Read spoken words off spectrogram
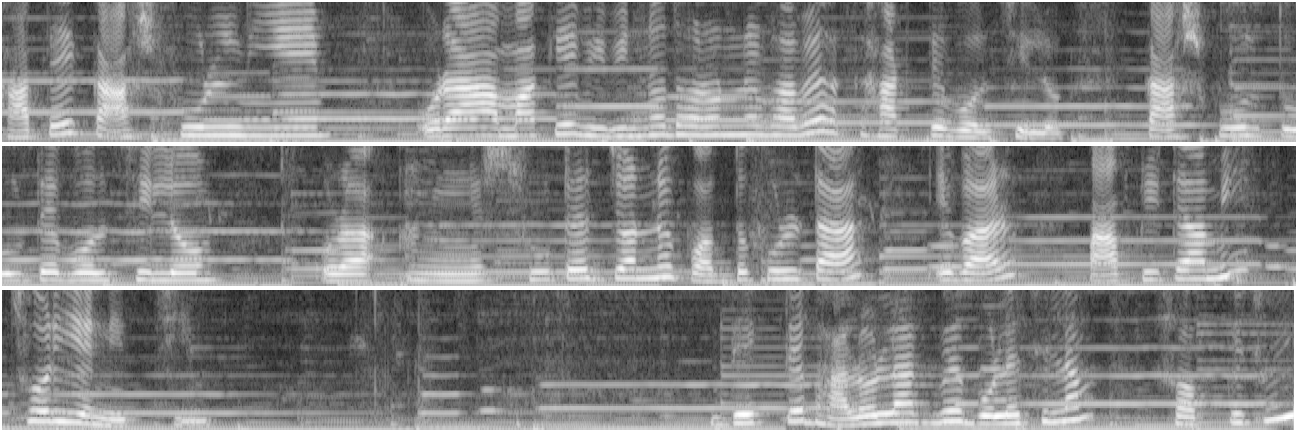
হাতে কাশফুল নিয়ে ওরা আমাকে বিভিন্ন ধরনেরভাবে হাঁটতে বলছিল, কাশফুল তুলতে বলছিল। ওরা শ্যুটের জন্য পদ্ম ফুলটা এবার পাপড়িটা আমি ছড়িয়ে নিচ্ছি। দেখতে ভালো লাগবে বলেছিলাম সব কিছুই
